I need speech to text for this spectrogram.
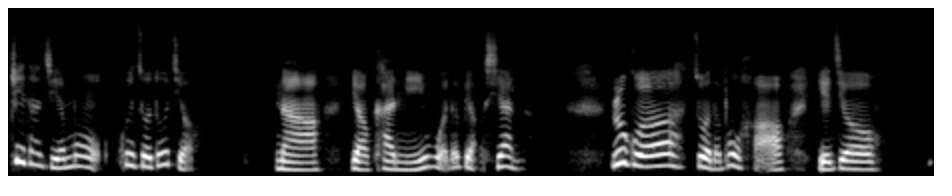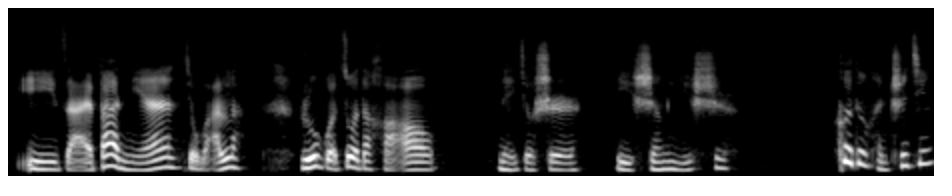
这档节目会做多久？那要看你我的表现了。如果做的不好，也就……一载半年就完了，如果做得好，那就是一生一世。赫顿很吃惊，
